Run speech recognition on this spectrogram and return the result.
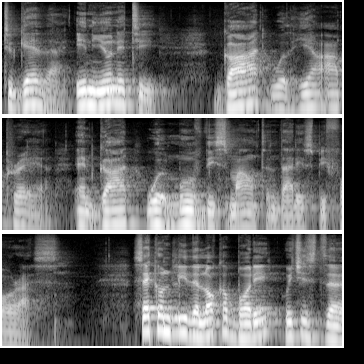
together in unity, God will hear our prayer and God will move this mountain that is before us. Secondly, the local body, which is the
